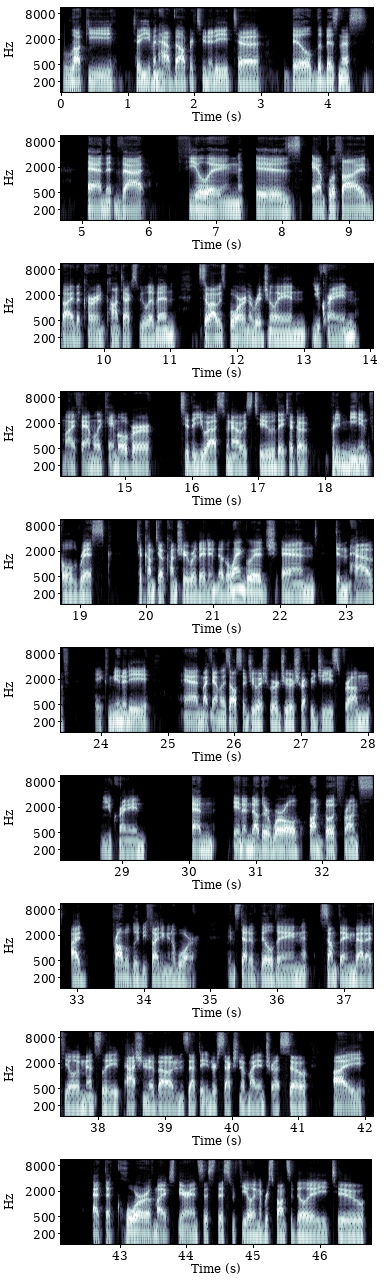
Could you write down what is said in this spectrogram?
lucky to even have the opportunity to build the business. And that feeling is amplified by the current context we live in. So I was born originally in Ukraine. My family came over to the US when I was two. They took a pretty meaningful risk to come to a country where they didn't know the language and didn't have a community. And my family is also Jewish. We were Jewish refugees from Ukraine. And in another world, on both fronts, I'd probably be fighting in a war instead of building something that I feel immensely passionate about and is at the intersection of my interests. So I, at the core of my experience, is this feeling of responsibility to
